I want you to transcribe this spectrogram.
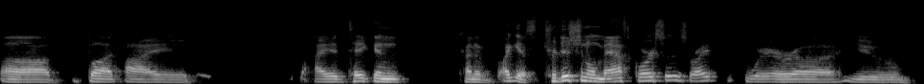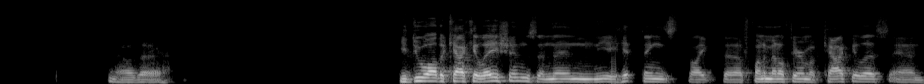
uh, but I I had taken kind of I guess traditional math courses, right, where uh, you you know the you do all the calculations and then you hit things like the fundamental theorem of calculus and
